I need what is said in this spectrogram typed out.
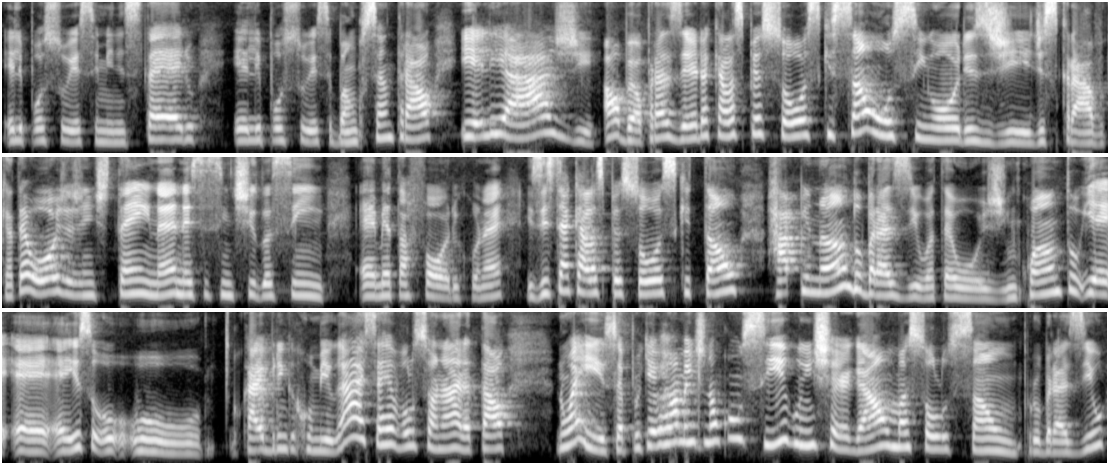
ele possui esse ministério, ele possui esse banco central, e ele age ao bel prazer daquelas pessoas que são os senhores de, de escravo, que até hoje a gente tem, né? Nesse sentido, assim, é, metafórico, né? Existem aquelas pessoas que estão rapinando o Brasil até hoje, enquanto. E é, é- é isso, o, o, o Caio brinca comigo, ah, você é revolucionária e tal. Não é isso, é porque eu realmente não consigo enxergar uma solução para o Brasil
